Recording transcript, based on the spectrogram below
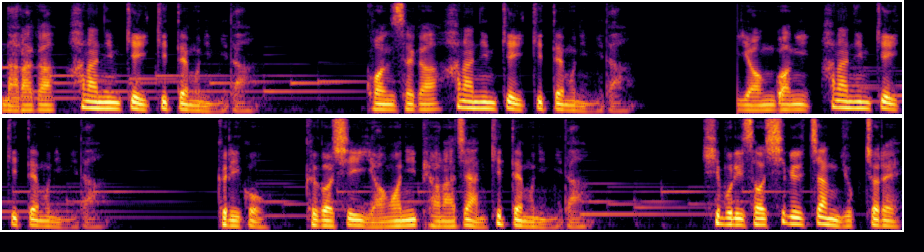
나라가 하나님께 있기 때문입니다. 권세가 하나님께 있기 때문입니다. 영광이 하나님께 있기 때문입니다. 그리고 그것이 영원히 변하지 않기 때문입니다. 히브리서 11장 6절에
